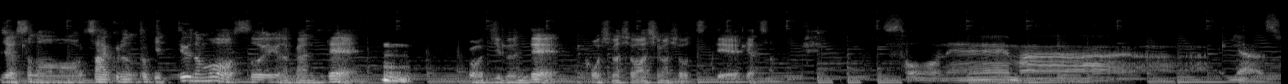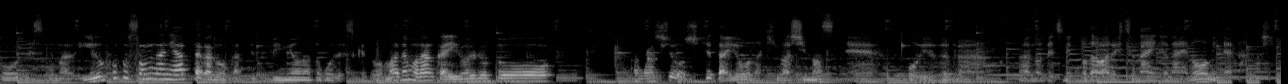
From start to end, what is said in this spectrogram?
じゃあそのサークルの時っていうのもそういうような感じでうん、こう自分でこうしましょうああしましょうっつってやってたの？ね。まあいやそうですね。まあ言うほどそんなにあったかどうかっていうと微妙なところですけどまあでもなんかいろいろと話をしてたような気はしますね。こういう部分あの別にこだわる必要ないんじゃないのみたいな話と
